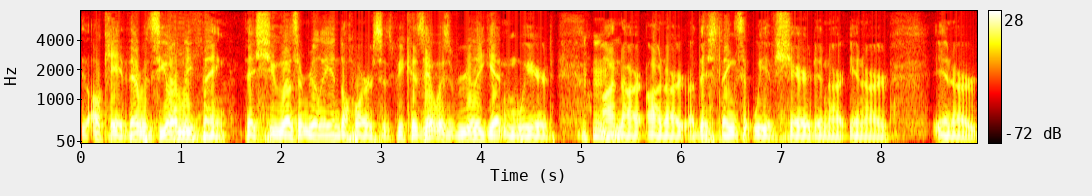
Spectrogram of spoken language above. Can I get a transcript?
okay, that was the only thing that she wasn't really into horses because it was really getting weird on our on our there's things that we have shared in our in our in our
